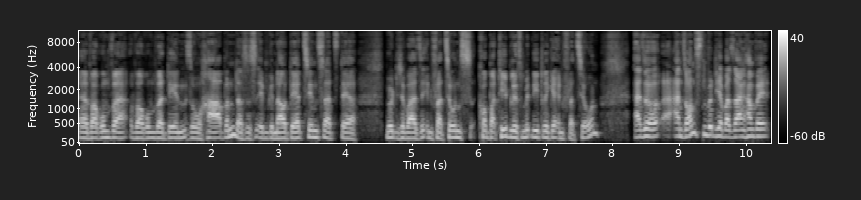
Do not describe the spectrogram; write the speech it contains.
äh, warum wir warum wir den so haben. Das ist eben genau der Zinssatz, der möglicherweise inflationskompatibel ist mit niedriger Inflation. Also ansonsten würde ich aber sagen, haben wir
